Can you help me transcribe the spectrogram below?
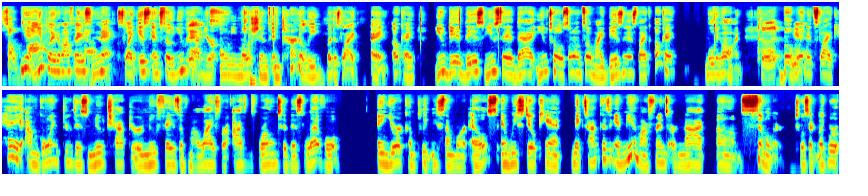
so yeah, you played in my face you know? next. Like it's and so you have your own emotions internally, but it's like, hey, okay, you did this, you said that, you told so and so my business. Like, okay, moving on. Cut. But yeah. when it's like, hey, I'm going through this new chapter or new phase of my life, or I've grown to this level, and you're completely somewhere else, and we still can't make time. Because again, me and my friends are not um similar to a certain like we're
